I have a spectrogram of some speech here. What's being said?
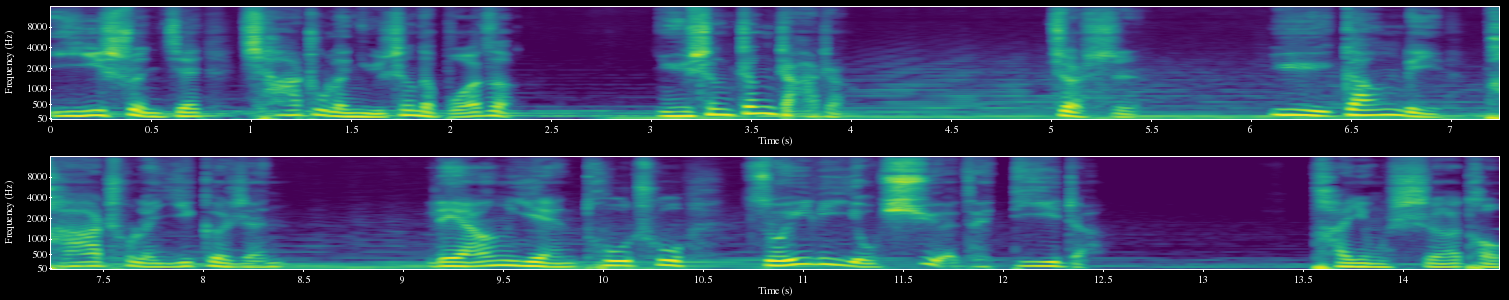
一瞬间掐住了女生的脖子，女生挣扎着。这时，浴缸里爬出了一个人，两眼突出，嘴里有血在滴着。他用舌头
